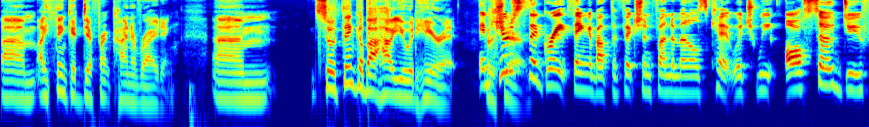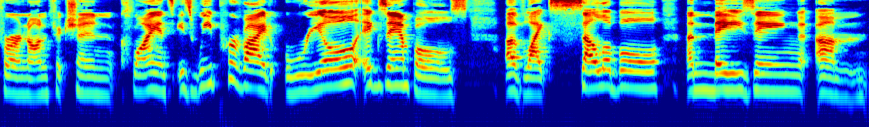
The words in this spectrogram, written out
um, I think, a different kind of writing. Um, so think about how you would hear it. And For here's sure. the great thing about the Fiction Fundamentals Kit, which we also do for our nonfiction clients, is we provide real examples of like sellable, amazing um,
